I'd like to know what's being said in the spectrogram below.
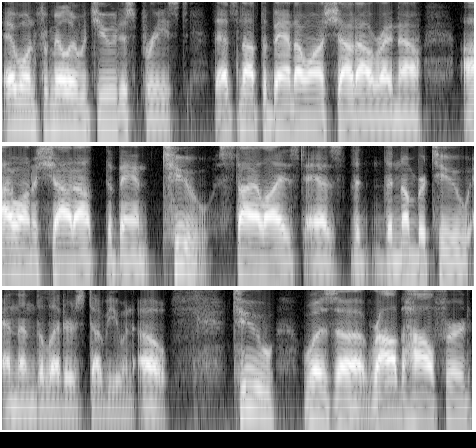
everyone familiar with Judas Priest. That's not the band I want to shout out right now. I want to shout out the band Two, stylized as the the number two and then the letters W and O. Two was uh, Rob Halford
